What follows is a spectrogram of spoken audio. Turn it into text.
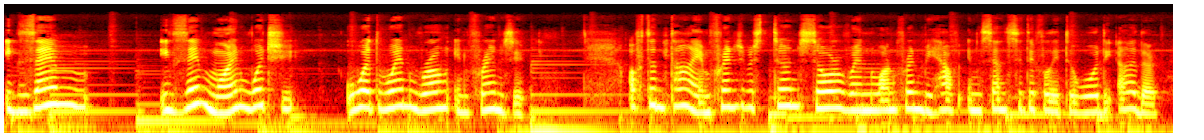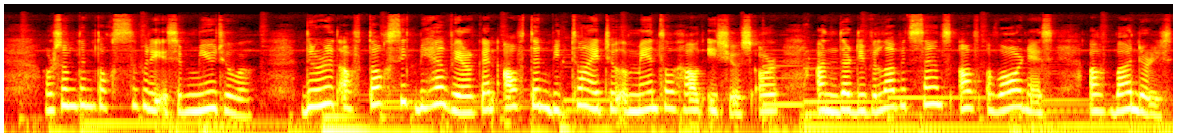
exam, examine what, you, what went wrong in friendship. Oftentimes, friendships turn sour when one friend behaves insensitively toward the other, or sometimes toxicity is mutual. The root of toxic behavior can often be tied to a mental health issues or underdeveloped sense of awareness of boundaries.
